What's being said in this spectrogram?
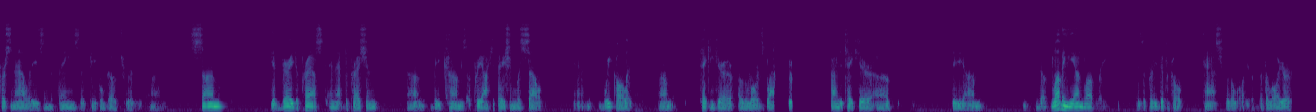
personalities and the things that people go through. Um, some get very depressed, and that depression um, becomes a preoccupation with self. And we call it um, taking care of the Lord's black, trying to take care of the, um, the loving the unlovely is a pretty difficult task for the lawyer, but the lawyer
